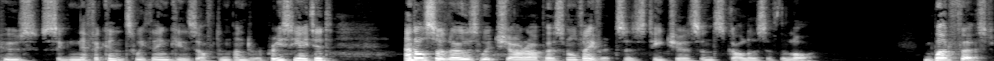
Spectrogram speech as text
whose significance we think is often underappreciated, and also those which are our personal favourites as teachers and scholars of the law. But first,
